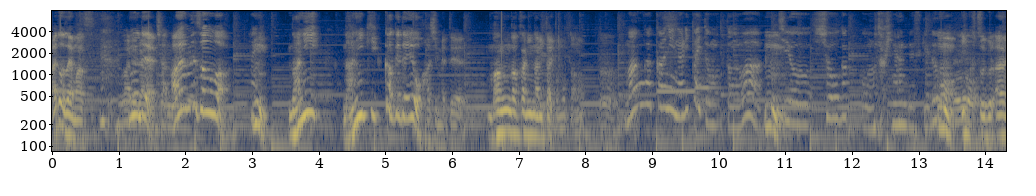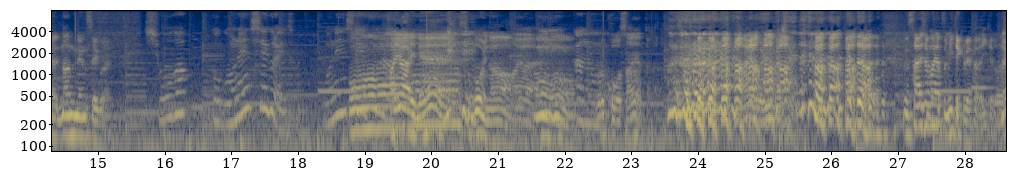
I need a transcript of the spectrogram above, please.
がとうございます。ありがとうございますそれであやめさんは、はい。うん何何きっかけで絵を始めて漫画家になりたいと思ったの？漫画家になりたいと思ったのは、うん。一応小学校の時なんですけど。うんいくつぐらい？え何年生ぐらい？小学校五年生ぐらいですかね。五年生ぐおーらい。早いね。すごいな。早い。うんうん。あの俺高3やったから。はいもう言いました。最初のやつ見てくれたらいいけどね、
